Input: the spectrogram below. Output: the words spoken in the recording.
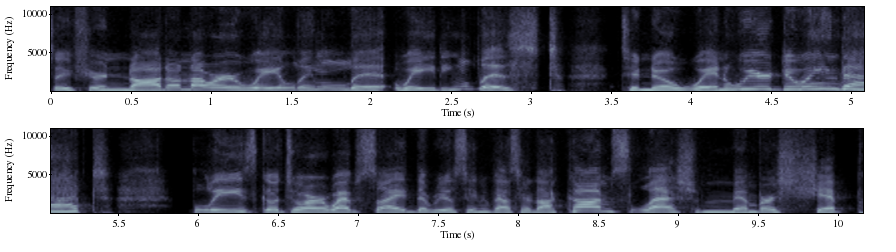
So if you're not on our waiting, li- waiting list to know when we're doing that, please go to our website, therealestateinvestor.com slash membership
